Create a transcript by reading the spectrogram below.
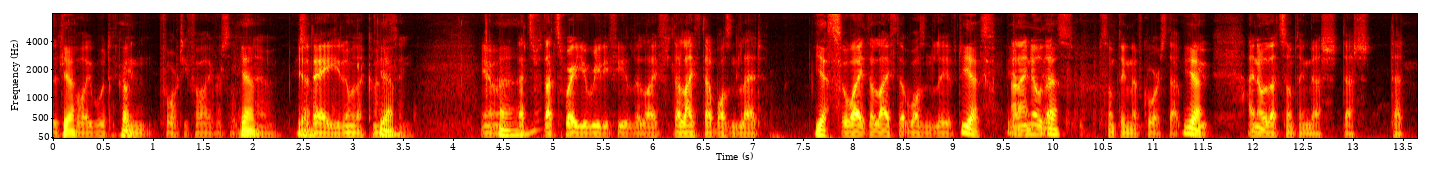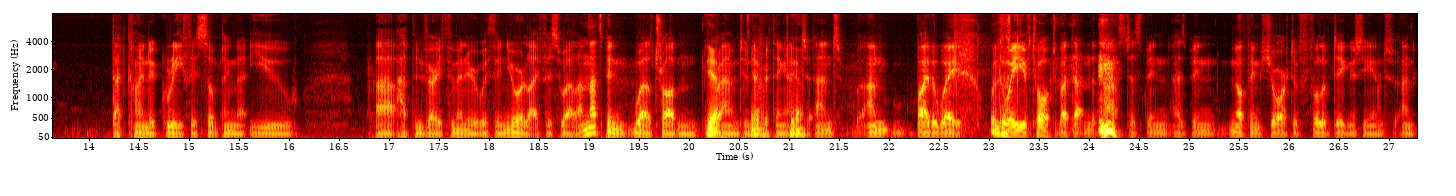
little Yeah. boy would have Yeah. been 45 or something Yeah. now. Yeah. Today, you know, that kind of thing. You know, Uh, that's that's where you really feel the life, the life that wasn't led, yes, the, the life that wasn't lived. yes, and I know that's something, of course, that Yeah. you, I know that's something that that that that kind of grief is something that you uh, have been very familiar with in your life as well, and that's been well trodden Yeah, ground and yeah, everything. yeah. And, and and by the way, Well, the way you've talked about that in the past has been has been nothing short of full of dignity and and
